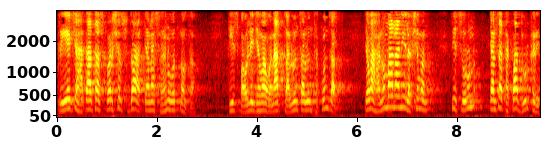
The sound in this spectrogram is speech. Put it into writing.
प्रियेच्या हाताचा स्पर्श सुद्धा त्यांना सहन होत नव्हता. तीच पावले जेव्हा वनात चालून चालून थकून जात तेव्हा हनुमान आणि लक्ष्मण ती चुरून त्यांचा थकवा दूर करीत.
